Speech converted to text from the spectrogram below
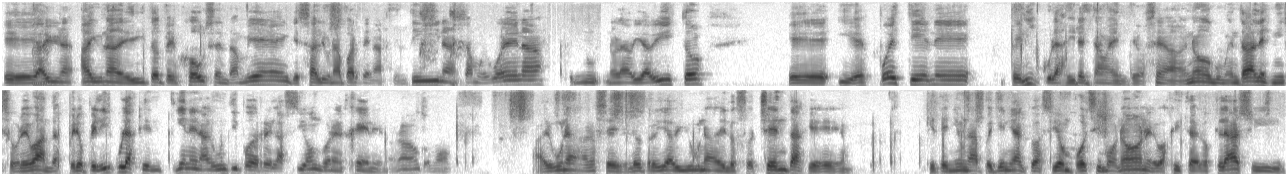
Eh, hay, una, hay una de Edith Tottenhausen también, que sale una parte en Argentina, está muy buena, no, no la había visto. Eh, y después tiene películas directamente, o sea, no documentales ni sobre bandas, pero películas que tienen algún tipo de relación con el género, ¿no? Como alguna, no sé, el otro día vi una de los 80 que, que tenía una pequeña actuación Paul Simonon, el bajista de los Clash, y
